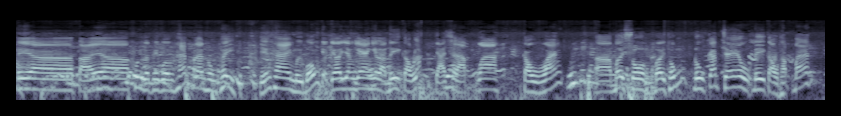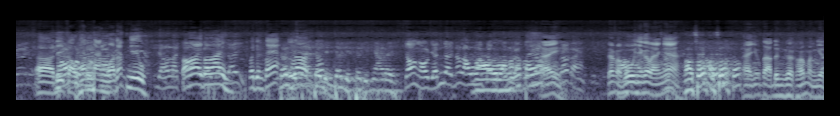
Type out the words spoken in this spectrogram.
Thì ờ, tại ờ, khu du lịch miền vườn Hampland Hùng Thi triển khai 14 trò chơi dân gian như là đi cầu lắc chạy xe đạp qua cầu ván à, bơi xuồng bơi thúng đu cáp treo đi cầu thập bát à, đi cầu thăng bằng và rất nhiều. Con ơi con ơi coi chừng té đi lên. cho ngồi vĩnh đi nó lâu ngồi là nó té. đây rất là vui nha các bạn nha. Ngồi xuống ngồi xuống. Đây chúng ta đừng rời khỏi màn hình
